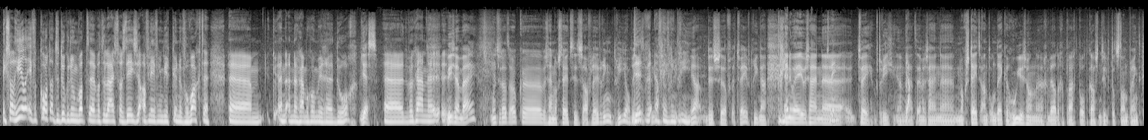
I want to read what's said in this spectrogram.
ik zal heel even kort aan de doeken doen wat, eh, wat de luisteraars deze aflevering weer kunnen verwachten. Ehm, en, en dan gaan we gewoon weer eh, door. Yes. Eh, we gaan... Wie zijn wij? Moeten we dat ook... we zijn nog steeds... Dit is aflevering drie alweer? Dit aflevering drie. Ja, dus of twee of drie. Nou, Drie. Anyway, we zijn Twee. twee. of drie inderdaad. En we zijn nog steeds aan het ontdekken hoe je zo'n geweldige prachtpodcast natuurlijk tot stand brengt.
